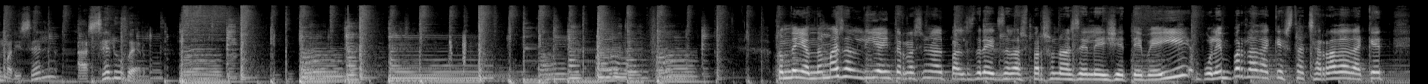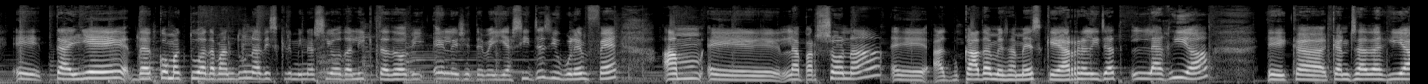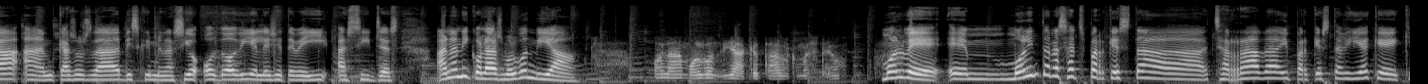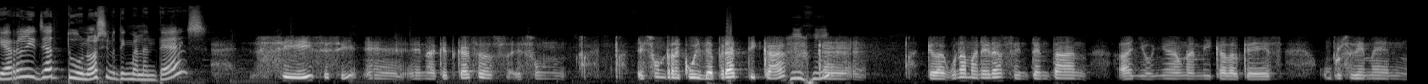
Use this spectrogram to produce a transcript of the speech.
Ràdio Maricel a cel obert. Com dèiem, demà és el Dia Internacional pels Drets de les Persones LGTBI. Volem parlar d'aquesta xerrada, d'aquest eh, taller de com actuar davant d'una discriminació o delicte d'odi LGTBI a Sitges i ho volem fer amb eh, la persona eh, advocada, a més a més, que ha realitzat la guia eh, que, que ens ha de guiar en casos de discriminació o d'odi LGTBI a Sitges. Anna Nicolàs, molt bon dia. Hola, molt bon dia, què tal, com esteu? Molt bé, eh, molt interessats per aquesta xerrada i per aquesta guia que, que has realitzat tu, no?, si no tinc mal entès? Sí, sí, sí. Eh, en aquest cas és, és, un, és un recull de pràctiques uh -huh. que, que d'alguna manera s'intenten allunyar una mica del que és un procediment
